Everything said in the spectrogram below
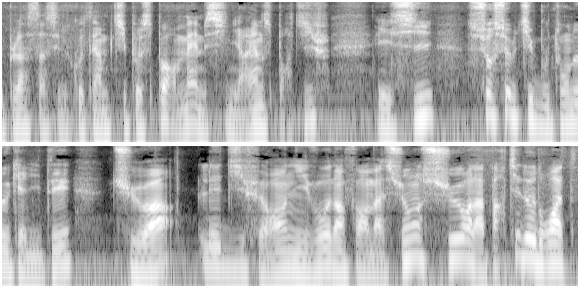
plat ça c'est le côté un petit peu sport, même s'il n'y a rien de sportif. Et ici, sur ce petit bouton de qualité, tu as les différents niveaux d'information sur la partie de droite.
